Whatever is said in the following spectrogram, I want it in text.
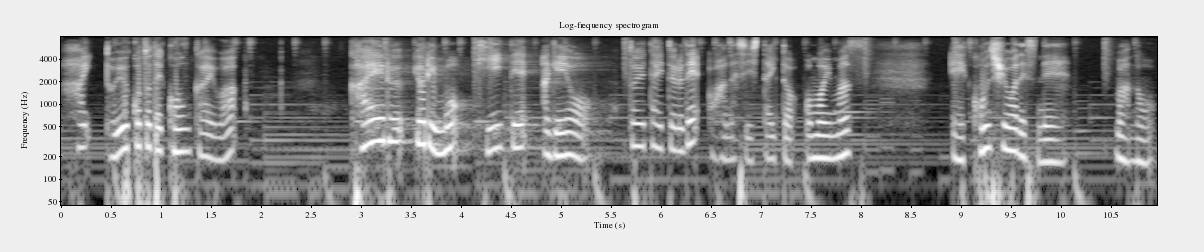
はいということで今回は変えるよりも聞いてあげよう。というタイトルでお話ししたいと思います。えー、今週はですね、まあ、あの、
